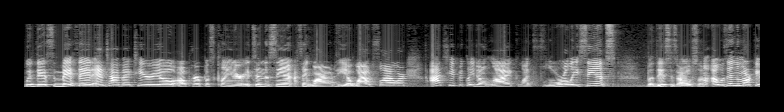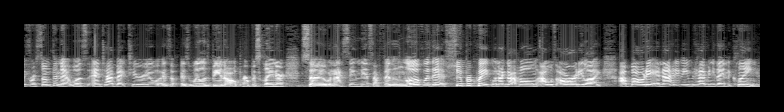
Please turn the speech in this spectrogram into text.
with this Method antibacterial all-purpose cleaner. It's in the scent, I think wild, yeah, wildflower. I typically don't like like florally scents but this is awesome. I was in the market for something that was antibacterial as, as well as being an all-purpose cleaner. So when I seen this, I fell in love with it super quick. When I got home, I was already like, I bought it and I didn't even have anything to clean.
